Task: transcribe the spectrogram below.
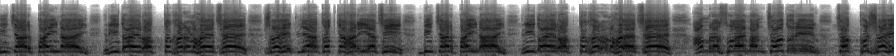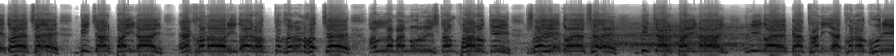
বিচার পাই নাই, হৃদয়ে রক্তক্ষরণ হয়েছে, শহীদ লিয়াকতকে হারিয়েছি, বিচার পাই নাই, হৃদয়ে রক্তক্ষরণ হয়েছে। আমরা সুলাইমান চৌধুরীর চক্ষু শহীদ হয়েছে। বিচার পাই নাই। এখনও হৃদয়ে রক্তক্ষরণ হচ্ছে। আল্লামা নুর ইসলাম ফারুকি শহীদ হয়েছে। বিচার পাই নাই। হৃদয়ে ব্যথা নিয়ে এখনও ঘুরি।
